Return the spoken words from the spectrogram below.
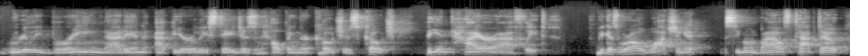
really bringing that in at the early stages and helping their coaches coach the entire athlete. Because we're all watching it Simone Biles tapped out,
